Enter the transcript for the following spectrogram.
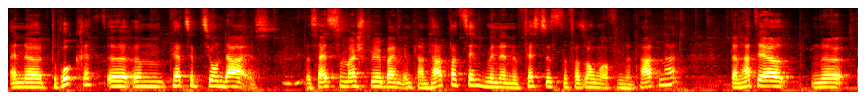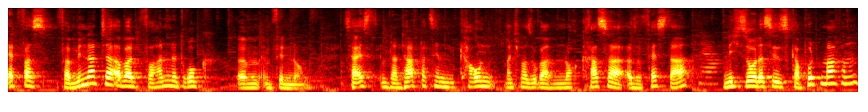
eine Druckperzeption äh, ähm, da ist. Mhm. Das heißt zum Beispiel beim Implantatpatienten, wenn er eine festsitzende Versorgung auf Implantaten hat, dann hat er eine etwas verminderte, aber vorhandene Druckempfindung. Das heißt, Implantatpatienten kauen manchmal sogar noch krasser, also fester. Ja. Nicht so, dass sie es kaputt machen,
